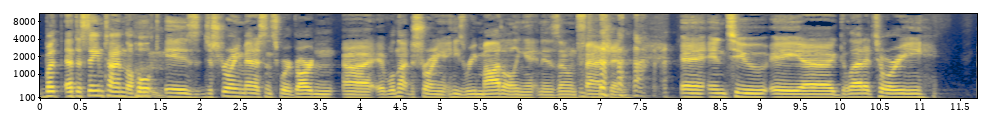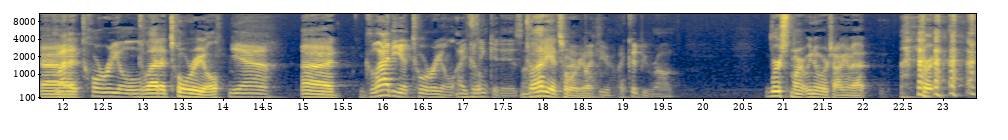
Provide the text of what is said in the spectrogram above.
but at the same time, the Hulk is destroying Madison Square Garden. Uh, it- well, not destroying it; he's remodeling it in his own fashion uh, into a uh, gladiatory, uh, Gladiatorial. gladiatorial. yeah. Gladiatorial, I think it is. Gladiatorial. I, be- I could be wrong. we're smart; we know what we're talking about. For-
